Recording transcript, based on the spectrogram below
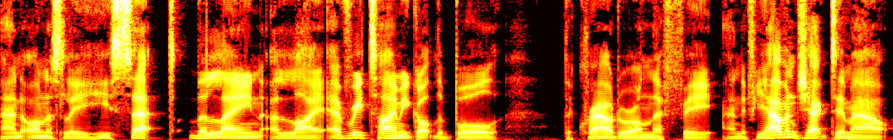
And honestly, he set the lane alight. Every time he got the ball, the crowd were on their feet. And if you haven't checked him out,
